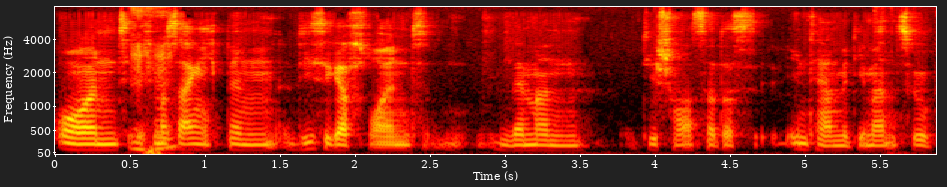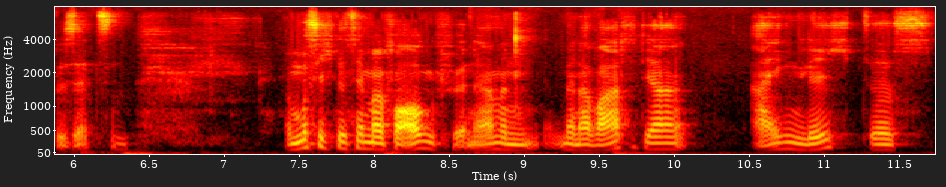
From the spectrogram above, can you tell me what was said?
Und ich mhm. muss sagen, ich bin ein riesiger Freund, wenn man die Chance hat, das intern mit jemandem zu besetzen. Man muss sich das ja mal vor Augen führen. Ja? Man, man erwartet ja eigentlich, dass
